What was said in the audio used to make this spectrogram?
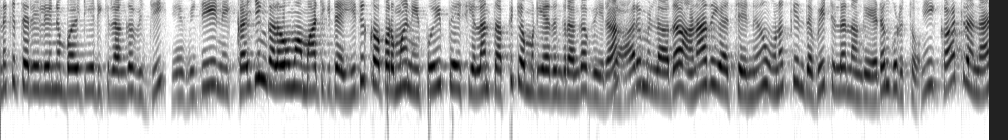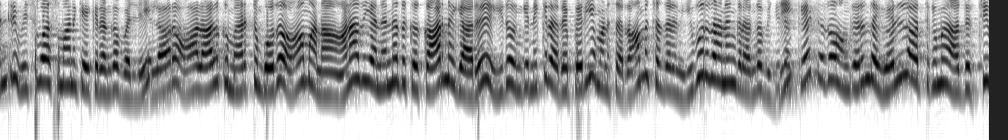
எனக்கு தெரியலன்னு பல்ட்டி அடிக்கிறாங்க விஜய். ஏ விஜய் நீ கையும் களவுமா மாட்டிக்கிட்ட. இதுக்கப்புறமா நீ போய் பேசியெல்லாம் தப்பிக்க முடியாதுங்கிறாங்க வீரா. யாரும் இல்லாத அனாதையாச்சேன்னு உனக்கு இந்த வீட்டுல நாங்க இடம் கொடுத்தோம். நீ காட்டுற நன்றி விசுவாசமான்னு கேக்குறாங்க வள்ளி. எல்லாரும் ஆள் ஆளுக்கு மிரட்டும் போது ஆமா நான் அனாதையா நின்னதுக்கு காரணம் யாரு? இதோ இங்க நிக்கிறாரு பெரிய மனுஷர் ராமச்சந்திரன். இவர் தானுங்கிறாங்க விஜய் கேட்டதும் அங்க இருந்த எல்லாத்துக்குமே அதிர்ச்சி.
